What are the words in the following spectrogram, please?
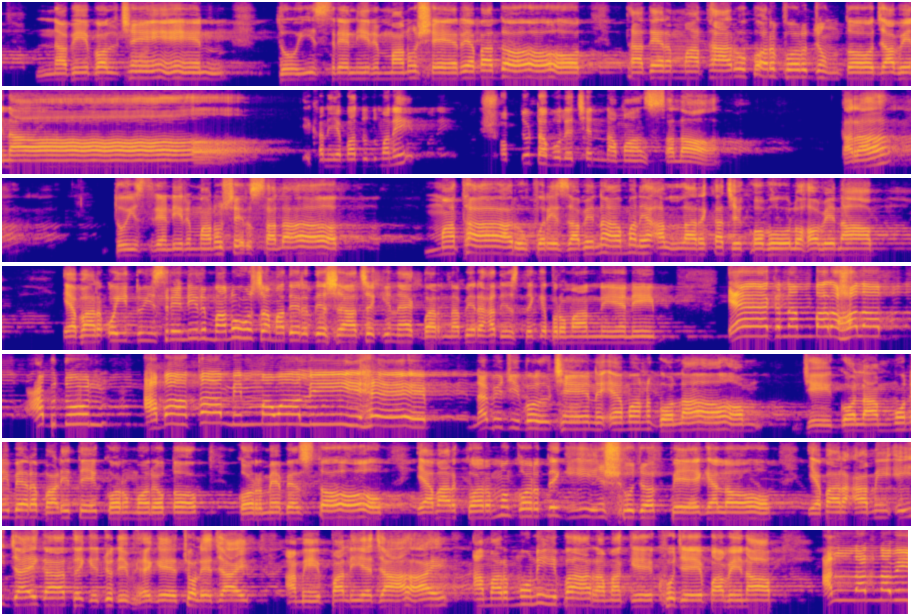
নবী বলছেন, দুই শ্রেণির মানুষের এবাদত তাদের মাথার উপর পর্যন্ত যাবে না। এখানে এবাদত মানে শব্দটা বলেছেন নামাজ সালা কারা? দুই শ্রেণির মানুষের সালাত মাথার উপরে যাবে না মানে আল্লাহর কাছে কবল হবে না। এবার ওই দুই শ্রেণির মানুষ আমাদের দেশে আছে কিনা একবার নবের হাদিস থেকে প্রমাণ নিয়ে নি এক নাম্বার হল আব্দুল আবাকা মিম্মাওয়ালি হে নবীজি বলছেন, এমন গোলাম যে গোলাম মনিবের বাড়িতে কর্মরত, কর্মে ব্যস্ত, এবার কর্ম করতে গিয়ে সুযোগ পেয়ে গেল। এবার আমি এই জায়গা থেকে যদি ভেগে চলে যাই আমি পালিয়ে যাই, আমার মনিবার আমাকে খুঁজে পাবে না। আল্লাহ নবী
